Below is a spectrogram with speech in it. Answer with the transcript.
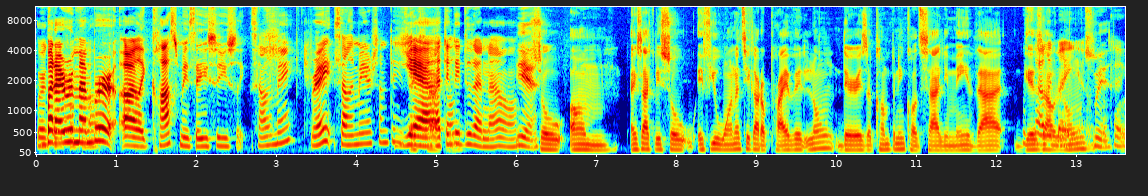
we're But I grateful for that. remember uh, like classmates they used to use like Sallie Mae, right? Sallie Mae or something. Yeah, I think they do that now. Yeah. so um exactly so if you want to take out a private loan there is a company called Sallie Mae that gives Sallie out Mae, loans Yeah. Okay.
